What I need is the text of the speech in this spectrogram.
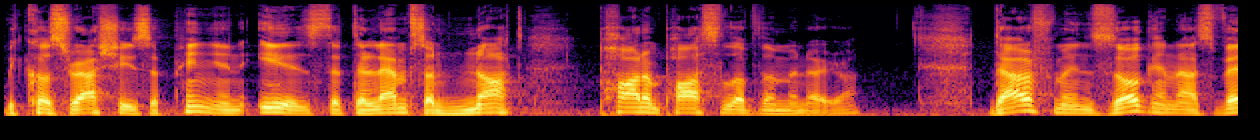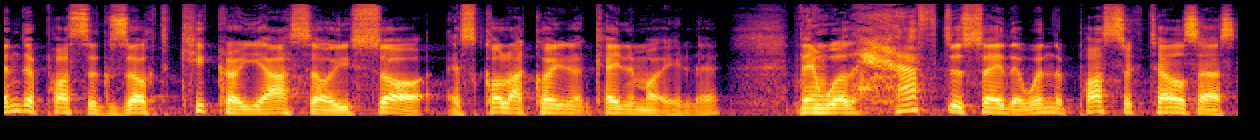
Because Rashi's opinion is that the lamps are not part and parcel of the menorah. Darf man sagen, als wenn der Pasuk sagt, Kikar Yasa Isa, es kol then we'll have to say that when the Pasuk tells us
